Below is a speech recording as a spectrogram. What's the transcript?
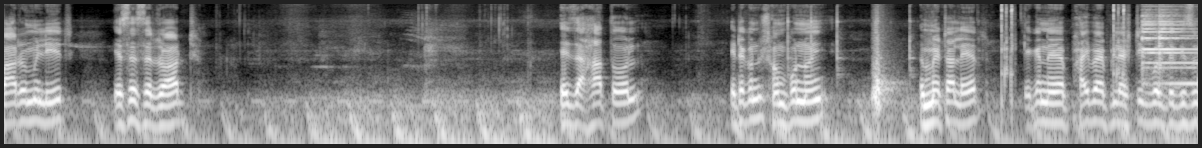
বারো মিলির এসএসের রড। এই যে হাতল, এটা কিন্তু সম্পূর্ণই মেটালের এখানে ফাইবার প্লাস্টিক বলতে কিছু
